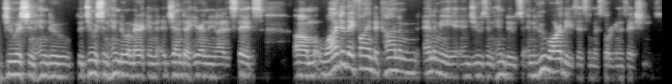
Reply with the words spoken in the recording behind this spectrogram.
Jewish and Hindu, the Jewish and Hindu American agenda here in the United States. Um, why do they find a common enemy in Jews and Hindus, and who are these Islamist organizations?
